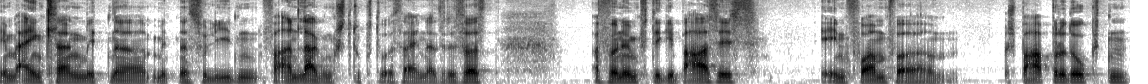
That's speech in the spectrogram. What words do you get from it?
im Einklang mit einer, mit einer soliden Veranlagungsstruktur sein. Also das heißt, eine vernünftige Basis in Form von Sparprodukten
